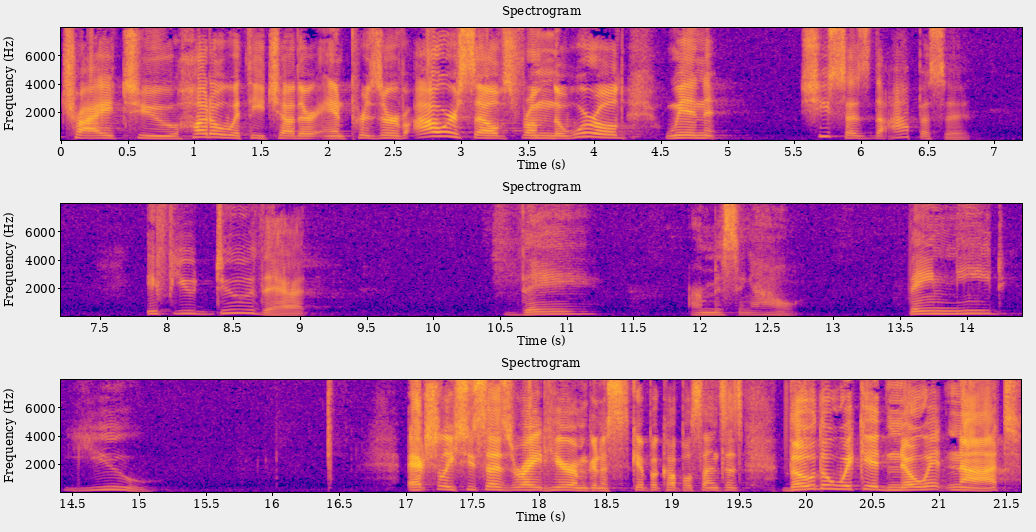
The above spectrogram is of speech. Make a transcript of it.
try to huddle with each other and preserve ourselves from the world when she says the opposite. If you do that, they are missing out. They need you. Actually, she says right here, I'm going to skip a couple sentences. Though the wicked know it not,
